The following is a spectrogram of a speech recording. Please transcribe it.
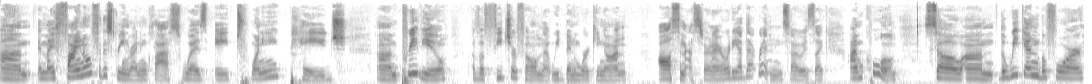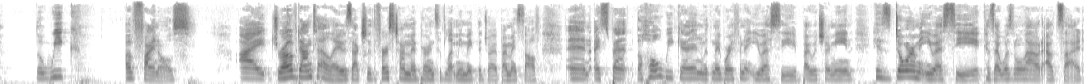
Um, and my final for the screenwriting class was a 20 page um, preview of a feature film that we'd been working on all semester, and I already had that written. So I was like, I'm cool. So um, the weekend before the week of finals, I drove down to LA. It was actually the first time my parents had let me make the drive by myself. And I spent the whole weekend with my boyfriend at USC, by which I mean his dorm at USC, because I wasn't allowed outside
